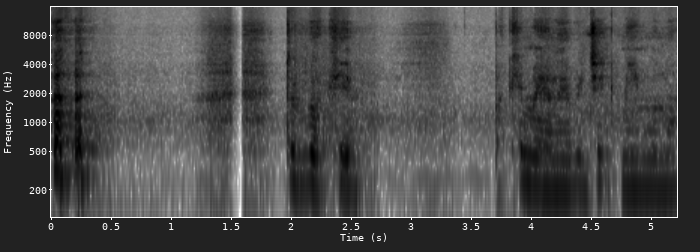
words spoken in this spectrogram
dur bakayım. Bakayım ayarlayabilecek miyim bunu?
